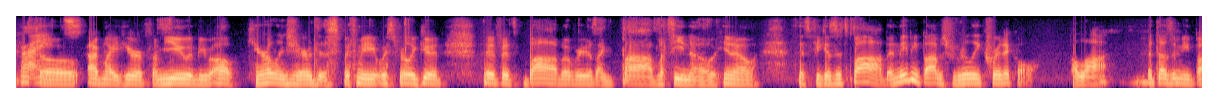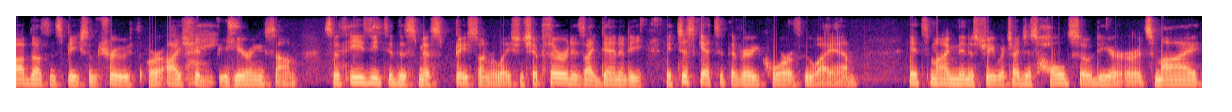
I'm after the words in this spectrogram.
Right. So I might hear it from you and be, oh, Carolyn shared this with me. It was really good. If it's Bob over here, it's like, Bob, what's he know? You know, it's because it's Bob. And maybe Bob's really critical a lot. That doesn't mean Bob doesn't speak some truth or I shouldn't right. be hearing some. So it's easy to dismiss based on relationship. Third is identity. It just gets at the very core of who I am. It's my ministry, which I just hold so dear, or it's my,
